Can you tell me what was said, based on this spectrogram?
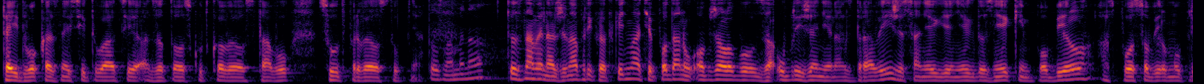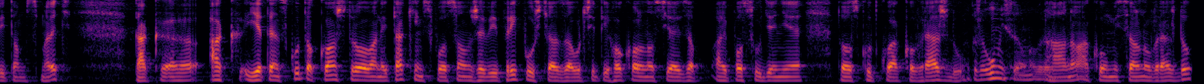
tej dôkaznej situácie a zo toho skutkového stavu súd prvého stupňa. To znamená? To znamená, že napríklad, keď máte podanú obžalobu za ublíženie na zdraví, že sa niekde niekto s niekým pobil a spôsobil mu pritom smrť, tak e, ak je ten skutok konštruovaný takým spôsobom, že by pripúšťal za určitých okolností aj, za, aj posúdenie toho skutku ako vraždu. Akože úmyselnú vraždu. Áno, ako úmyselnú vraždu.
